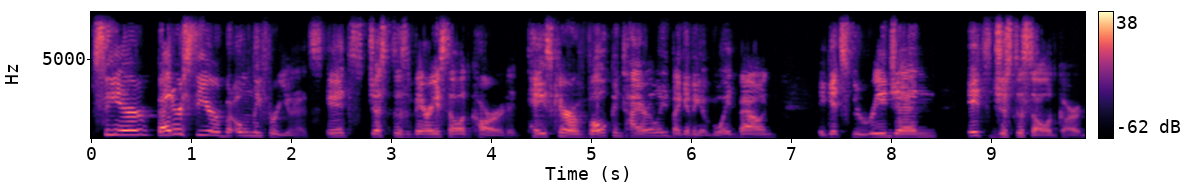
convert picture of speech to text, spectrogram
Seer, better Seer, but only for units. It's just this very solid card. It takes care of Volk entirely by giving it Void Bound. It gets through regen. It's just a solid card.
